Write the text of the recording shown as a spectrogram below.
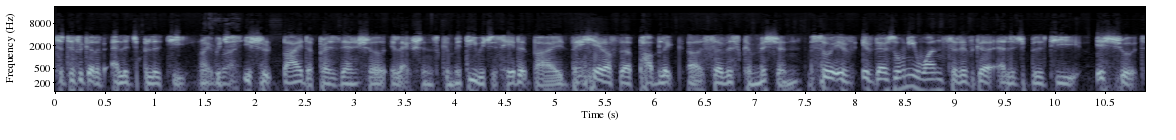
certificate of eligibility, right, which right. is issued by the Presidential Elections Committee, which is headed by the head of the Public uh, Service Commission. So if, if there's only one certificate of eligibility issued,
